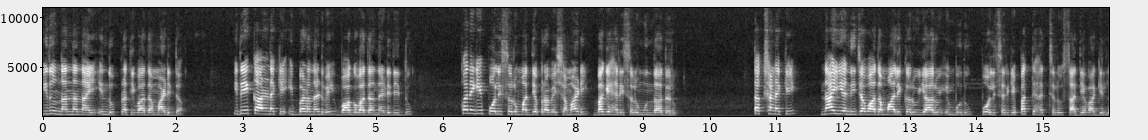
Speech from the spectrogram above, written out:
ಇದು ನನ್ನ ನಾಯಿ ಎಂದು ಪ್ರತಿವಾದ ಮಾಡಿದ್ದ. ಇದೇ ಕಾರಣಕ್ಕೆ ಇಬ್ಬರ ನಡುವೆ ವಾಗ್ವಾದ ನಡೆದಿದ್ದು, ಕೊನೆಗೆ ಪೊಲೀಸರು ಮಧ್ಯಪ್ರವೇಶ ಮಾಡಿ ಬಗೆಹರಿಸಲು ಮುಂದಾದರು. ತಕ್ಷಣಕ್ಕೆ, ನಾಯಿಯ ನಿಜವಾದ ಮಾಲೀಕರು ಯಾರು ಎಂಬುದು ಪೊಲೀಸರಿಗೆ ಪತ್ತೆ ಹಚ್ಚಲು ಸಾಧ್ಯವಾಗಿಲ್ಲ.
